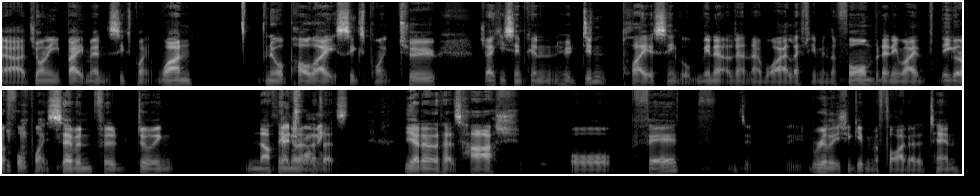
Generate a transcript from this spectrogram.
uh, Johnny Bateman 6.1, Fonua Pole 6.2, Jakey Simpkin, who didn't play a single minute. I don't know why I left him in the form, but anyway, he got a 4.7 for doing nothing. I don't know if that's yeah, I don't know if that's harsh or fair. Really, you should give him a five out of ten.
